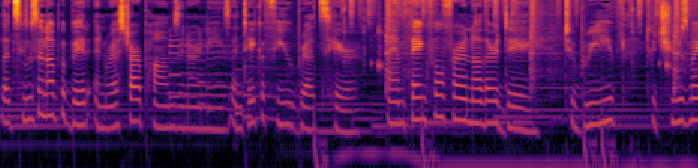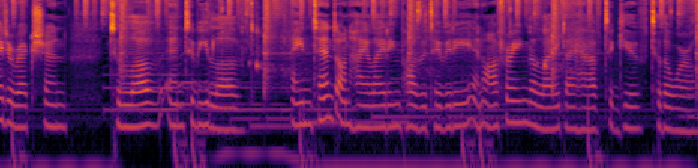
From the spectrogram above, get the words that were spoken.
Let's loosen up a bit and rest our palms in our knees and take a few breaths here. I am thankful for another day to breathe, to choose my direction, to love and to be loved. I intend on highlighting positivity and offering the light I have to give to the world.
